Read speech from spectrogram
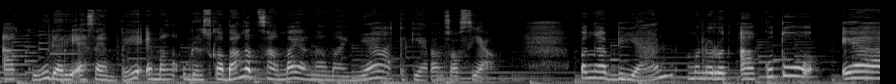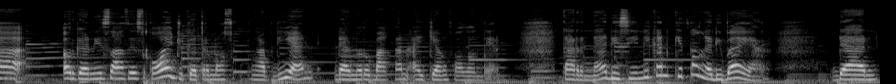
aku dari SMP emang udah suka banget sama yang namanya kegiatan sosial. Pengabdian menurut aku tuh ya organisasi sekolah juga termasuk pengabdian dan merupakan ajang volunteer. Karena di sini kan kita nggak dibayar, dan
